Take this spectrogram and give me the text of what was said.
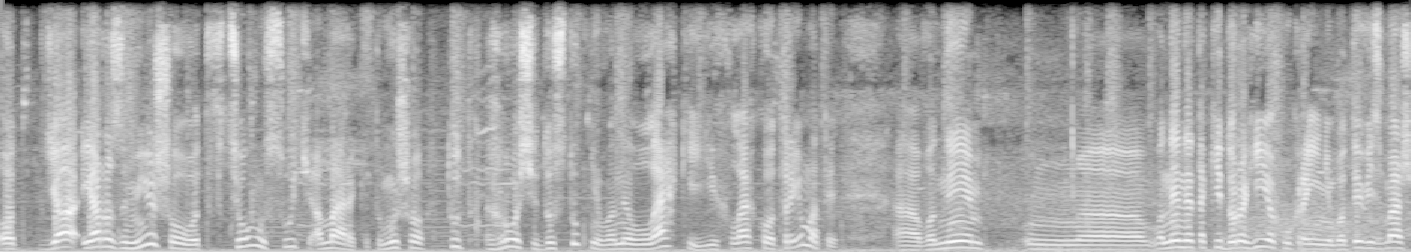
от я, я розумію, що от в цьому суть Америки, тому що тут гроші доступні, вони легкі, їх легко отримати. Е, Вони, вони не такі дорогі, як в Україні, бо ти візьмеш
